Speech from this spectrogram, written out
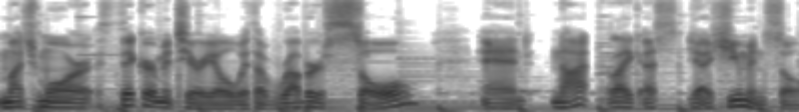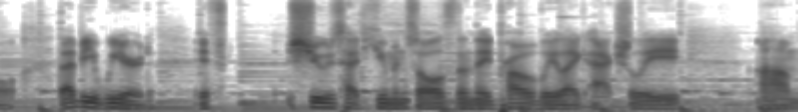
much more thicker material with a rubber sole and not like a human sole. That'd be weird. If shoes had human soles, then they'd probably like actually um,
